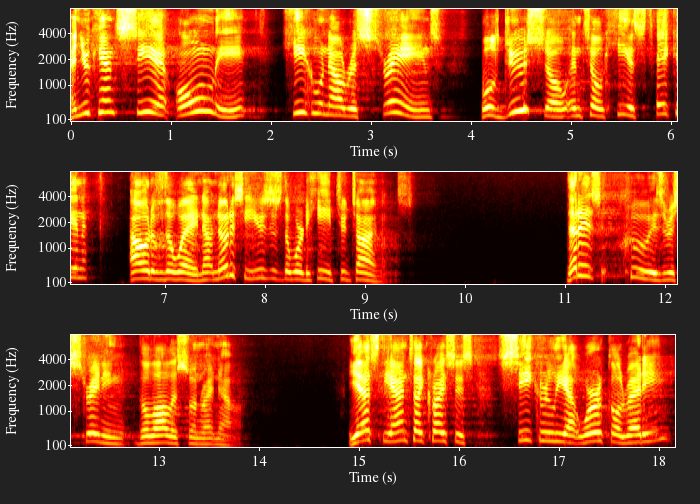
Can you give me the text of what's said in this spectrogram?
And you can't see it only he who now restrains will do so until he is taken out of the way. Now, notice he uses the word he two times. That is who is restraining the lawless one right now. Yes, the Antichrist is secretly at work already,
